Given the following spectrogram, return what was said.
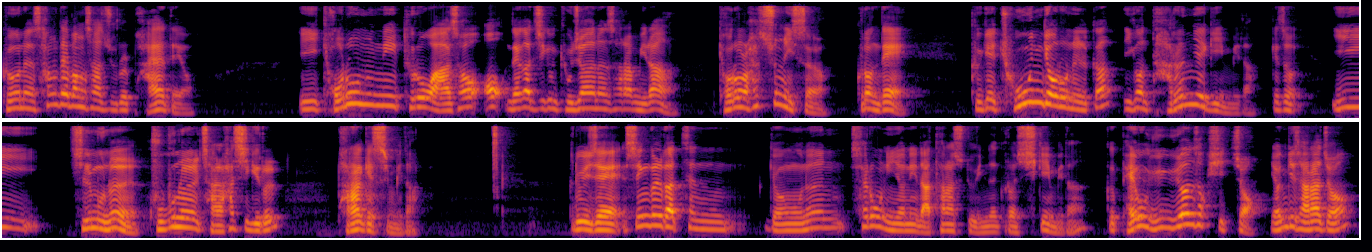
그거는 상대방 사주를 봐야 돼요. 이 결혼운이 들어와서 어 내가 지금 교제하는 사람이랑 결혼을 할 수는 있어요. 그런데 그게 좋은 결혼일까? 이건 다른 얘기입니다. 그래서 이 질문을 구분을 잘 하시기를 바라겠습니다. 그리고 이제 싱글 같은 경우는 새로운 인연이 나타날 수도 있는 그런 시기입니다. 그 배우 유연석 씨 있죠? 연기 잘하죠?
